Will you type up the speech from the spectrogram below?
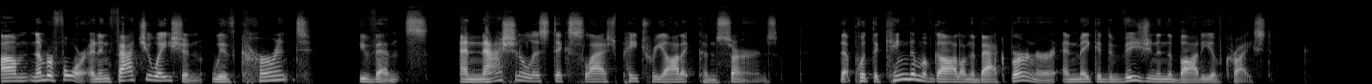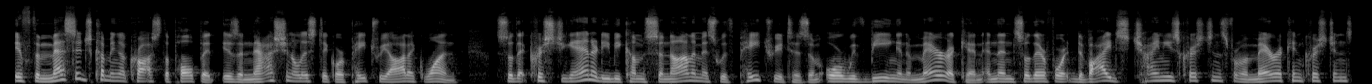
Um, number four, an infatuation with current events and nationalistic slash patriotic concerns that put the kingdom of God on the back burner and make a division in the body of Christ. If the message coming across the pulpit is a nationalistic or patriotic one, so that Christianity becomes synonymous with patriotism or with being an American. And then, so therefore, it divides Chinese Christians from American Christians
